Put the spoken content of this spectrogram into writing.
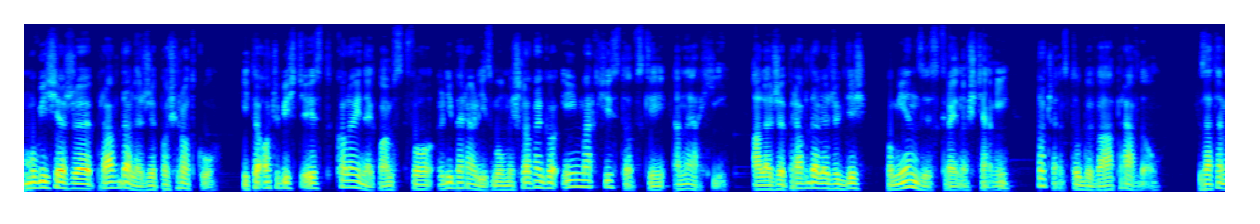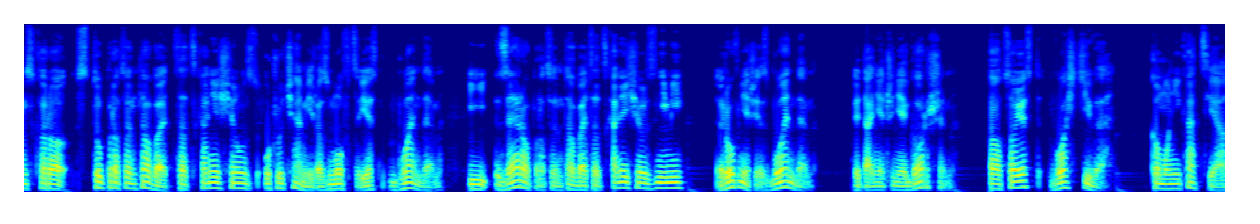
Mówi się, że prawda leży po środku. I to oczywiście jest kolejne kłamstwo liberalizmu myślowego i marksistowskiej anarchii. Ale że prawda leży gdzieś pomiędzy skrajnościami, to często bywa prawdą. Zatem skoro stuprocentowe cackanie się z uczuciami rozmówcy jest błędem i zeroprocentowe cackanie się z nimi również jest błędem, pytanie czy nie gorszym, to co jest właściwe? Komunikacja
